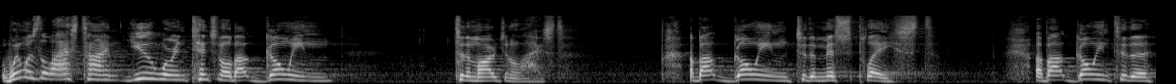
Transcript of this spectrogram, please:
when was the last time you were intentional about going to the marginalized, about going to the misplaced, about going to the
